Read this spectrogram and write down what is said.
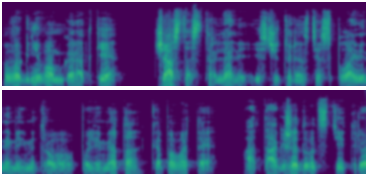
В огневом городке часто стреляли из 14,5 мм пулемета КПВТ, а также 23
